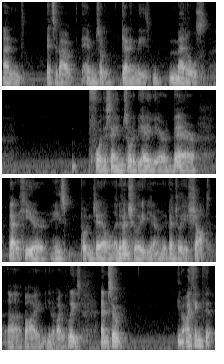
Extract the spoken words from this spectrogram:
and it's about him sort of getting these medals for the same sort of behavior there that here he's put in jail and eventually you know eventually he's shot uh, by you know by the police. And so you know I think that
